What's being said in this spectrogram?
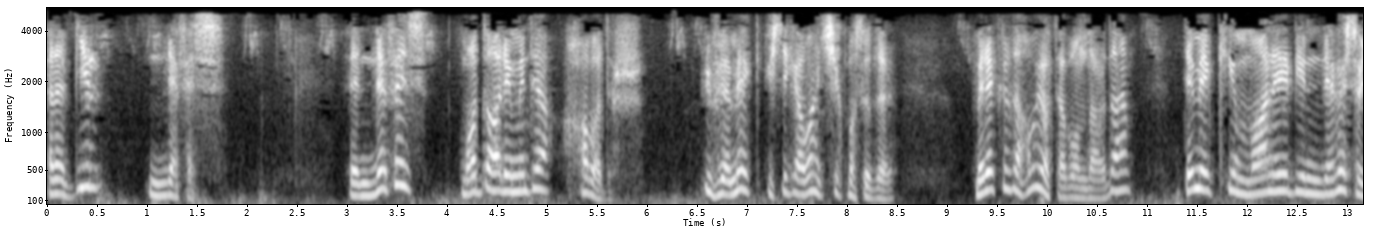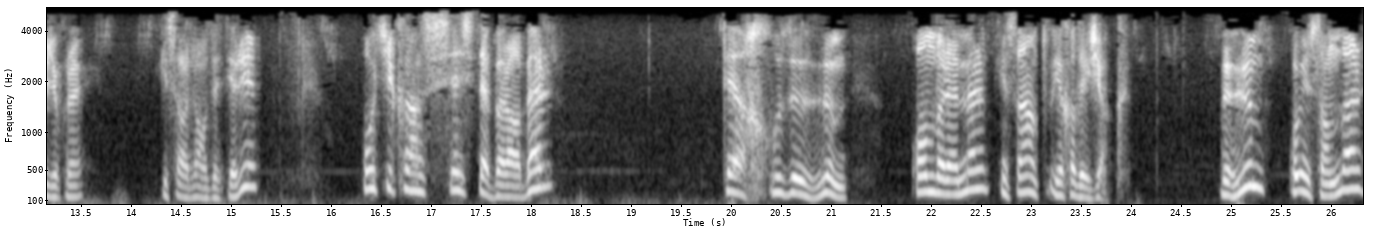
Yani bir nefes. E, nefes madde aleminde havadır. Üflemek içteki havanın çıkmasıdır. Meleklerde hava yok tabi onlarda. Demek ki manevi bir nefes verecek İsa Aleyhisselam Hazretleri. O çıkan sesle beraber tehuzuhum onlar hemen insanı yakalayacak. Ve hüm o insanlar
